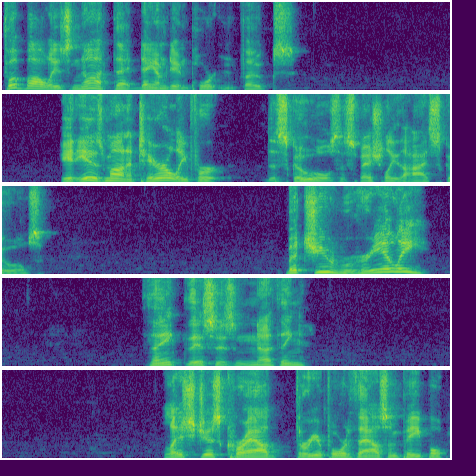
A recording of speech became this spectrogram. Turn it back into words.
Football is not that damned important, folks. It is monetarily for the schools, especially the high schools. But you really think this is nothing? Let's just crowd three or 4,000 people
